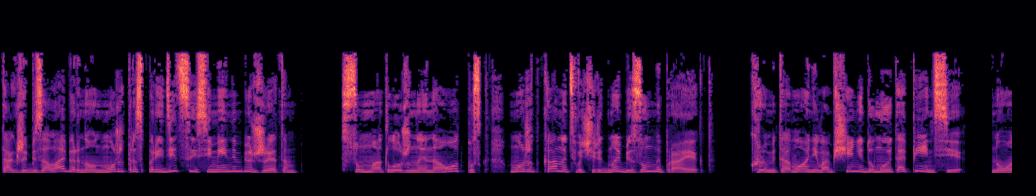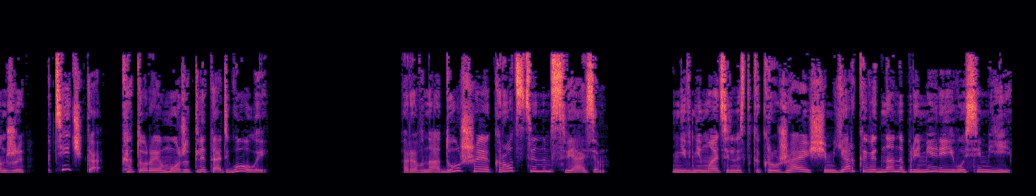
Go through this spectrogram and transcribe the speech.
Также безалаберно он может распорядиться и семейным бюджетом. Сумма, отложенная на отпуск, может кануть в очередной безумный проект. Кроме того, они вообще не думают о пенсии. Но он же птичка, которая может летать голой. Равнодушие к родственным связям. Невнимательность к окружающим ярко видна на примере его семьи.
